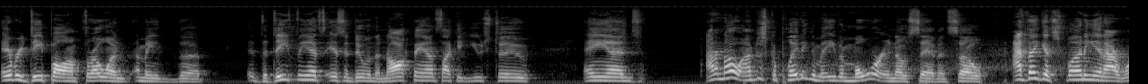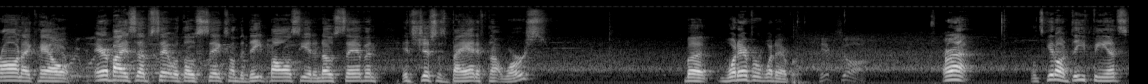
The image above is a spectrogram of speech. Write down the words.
Every deep ball I'm throwing, I mean the the defense isn't doing the knockdowns like it used to, and I don't know. I'm just completing them even more in 07. So I think it's funny and ironic how everybody's upset with 06 on the deep balls. Yet in 07, it's just as bad, if not worse. But whatever, whatever. All right, let's get on defense.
